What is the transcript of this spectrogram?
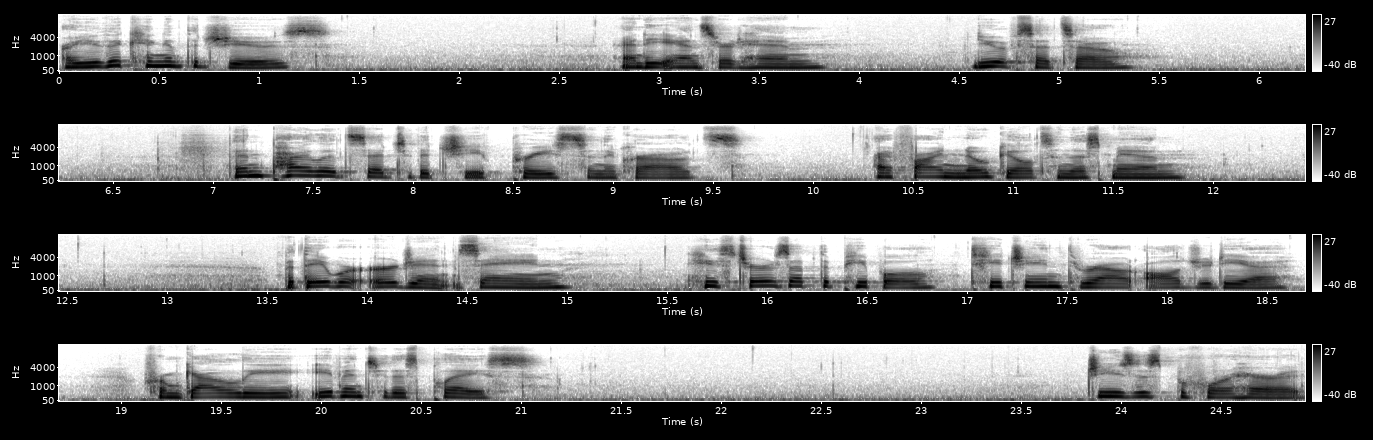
Are you the king of the Jews? And he answered him, You have said so. Then Pilate said to the chief priests and the crowds, I find no guilt in this man. But they were urgent, saying, He stirs up the people, teaching throughout all Judea, from Galilee even to this place. Jesus before Herod.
